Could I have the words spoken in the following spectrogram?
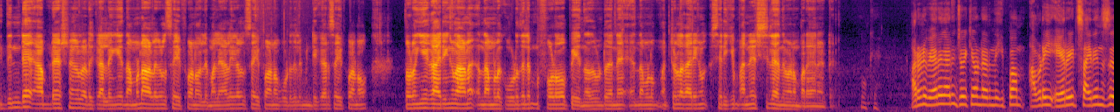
ഇതിന്റെ അപ്ഡേഷനുകൾ എടുക്കുക. അല്ലെങ്കിൽ നമ്മുടെ ആളുകൾ സേഫ് ആണോ? അല്ലെ മലയാളികൾ സേഫ് ആണോ? കൂടുതലും ഇന്ത്യക്കാർ സേഫ് ആണോ? തുടങ്ങിയ കാര്യങ്ങളാണ് നമ്മൾ കൂടുതലും ഫോളോ അപ്പ് ചെയ്യുന്നത്. അതുകൊണ്ട് തന്നെ നമ്മൾ മറ്റുള്ള കാര്യങ്ങൾ ശരിക്കും അന്വേഷിച്ചില്ല എന്ന് വേണം പറയാനായിട്ട്. ഓക്കെ. അരുണ് വേറെ കാര്യം ചോദിക്കാനുണ്ടായിരുന്നു. ഇപ്പം അവിടെ ഈ എയർ റെയ്ഡ് സൈലൻസ്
